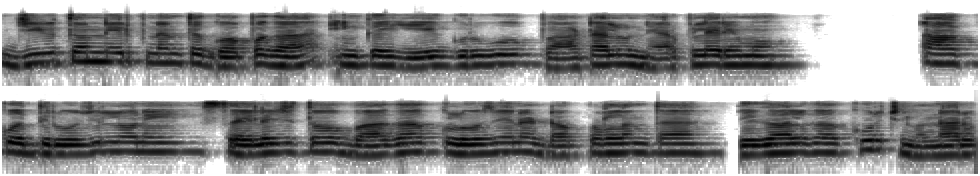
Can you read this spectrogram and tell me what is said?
జీవితం నేర్పినంత గొప్పగా ఇంకా ఏ గురువు పాఠాలు నేర్పలేరేమో. ఆ కొద్ది రోజుల్లోనే శైలజతో బాగా క్లోజ్ అయిన డాక్టర్లంతా దిగాలుగా కూర్చునున్నారు.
